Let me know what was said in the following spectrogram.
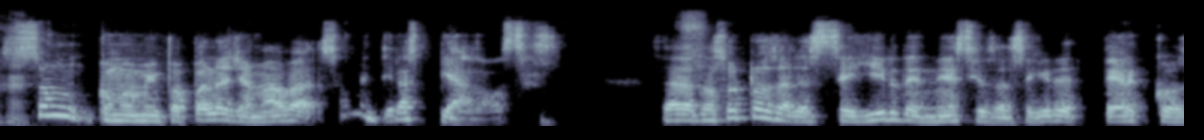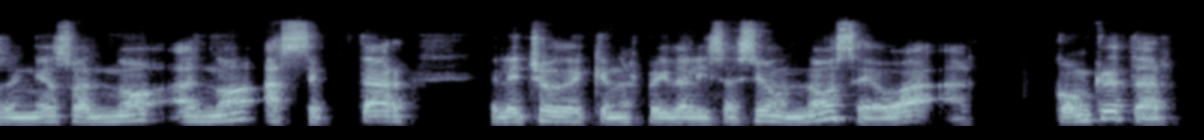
Son, como mi papá las llamaba, son mentiras piadosas. O sea, nosotros al seguir de necios, al seguir de tercos en eso, al no, al no aceptar el hecho de que nuestra idealización no se va a concretar,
